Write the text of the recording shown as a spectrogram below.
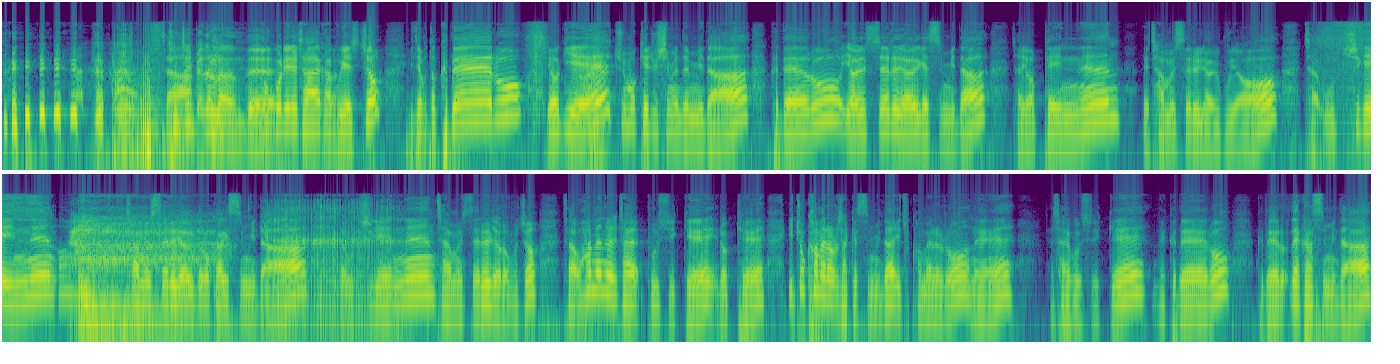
자, 천천히 빼달라는데. 목걸이를 잘 갖고 계시죠? 이제부터 그대로 여기에 주목해 주시면 됩니다. 그대로 열쇠를 열겠습니다. 자, 옆에 있는 네, 자물쇠를 열고요. 자, 우측에 있는 자물쇠를 열도록 하겠습니다. 자, 우측에 있는 자물쇠를 열어보죠. 자, 화면을 잘 볼 수 있게 이렇게 이쪽 카메라로 잡겠습니다. 이쪽 카메라로 네. 잘 볼 수 있게 네 그대로 그대로 네 그렇습니다.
